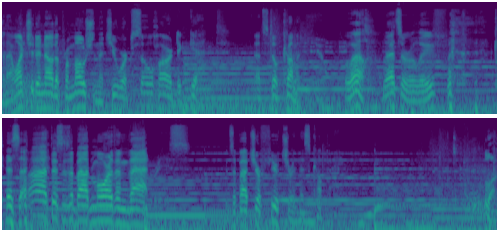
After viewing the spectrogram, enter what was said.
And I want you to know the promotion that you worked so hard to get. That's still coming to you. Well, that's a relief. Because I... But this is about more than that, Rhys. It's about your future in this company. Look,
